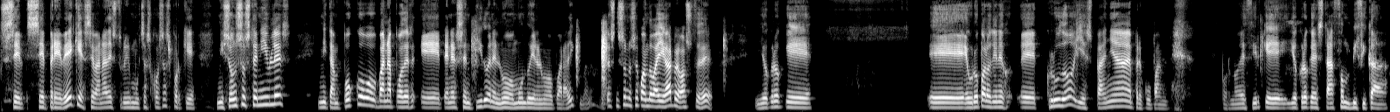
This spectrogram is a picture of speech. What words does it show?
se, se prevé que se van a destruir muchas cosas porque ni son sostenibles ni tampoco van a poder eh, tener sentido en el nuevo mundo y en el nuevo paradigma. Entonces, eso no sé cuándo va a llegar, pero va a suceder. Y yo creo que eh, Europa lo tiene eh, crudo y España preocupante. Por no decir que yo creo que está zombificada.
